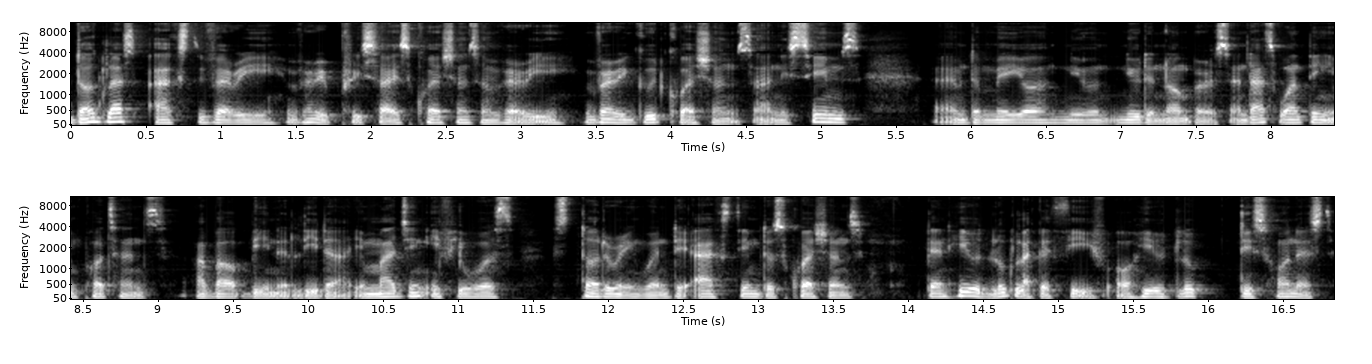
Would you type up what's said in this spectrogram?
Douglas asked very, very precise questions and very, very good questions, and it seems um, the mayor knew knew the numbers, and that's one thing important about being a leader. Imagine if he was stuttering when they asked him those questions, then he would look like a thief or he would look dishonest.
